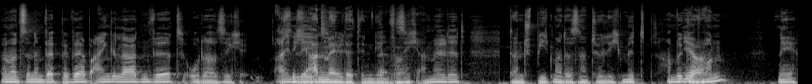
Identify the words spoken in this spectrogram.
Wenn man zu einem Wettbewerb eingeladen wird oder sich einlädt, Sich anmeldet in dem äh, Fall. sich anmeldet, dann spielt man das natürlich mit. Haben wir Ja. gewonnen? Nee.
